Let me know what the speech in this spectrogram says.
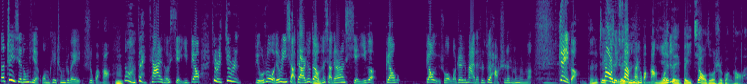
那这些东西我们可以称之为是广告。嗯那我在家里头写一标，就是就是，比如说我就是一小店儿，就在我们的小店儿上写一个标。标语说：“我这是卖的是最好吃的什么什么什么，这个但是这到底算不算是广告我也觉得得被叫做是广告啊。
